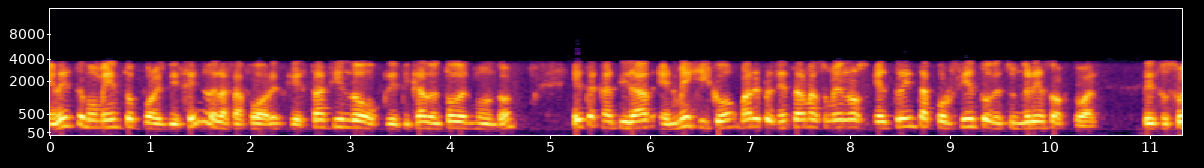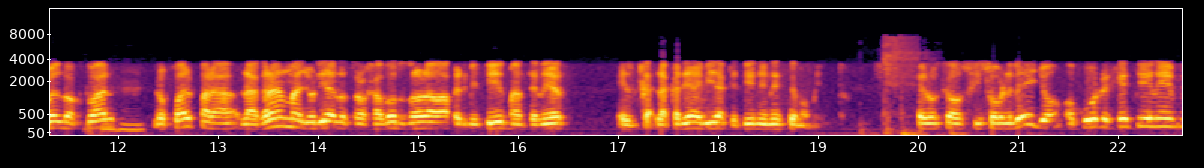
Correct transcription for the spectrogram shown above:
En este momento, por el diseño de las AFORES, que está siendo criticado en todo el mundo, esta cantidad en México va a representar más o menos el 30% de su ingreso actual de su sueldo actual, lo cual para la gran mayoría de los trabajadores no le va a permitir mantener la calidad de vida que tiene en este momento. Pero si sobre ello ocurre que tiene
